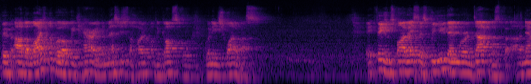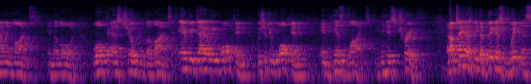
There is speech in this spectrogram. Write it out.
We are the light of the world. We carry the message, the hope of the gospel in each one of us. Ephesians 5 8 says, For you then were in darkness, but are now in light in the Lord. Walk as children of the light. Every day we walk in, we should be walking in His light, in His truth. And I'm telling you, that's be the biggest witness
